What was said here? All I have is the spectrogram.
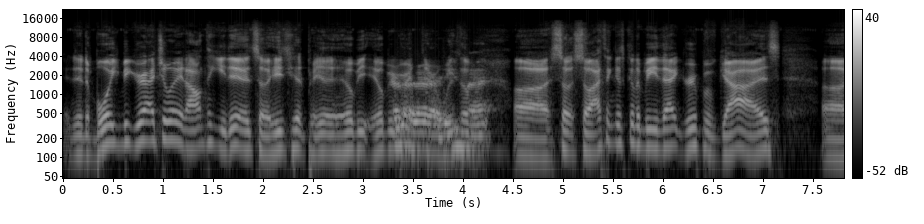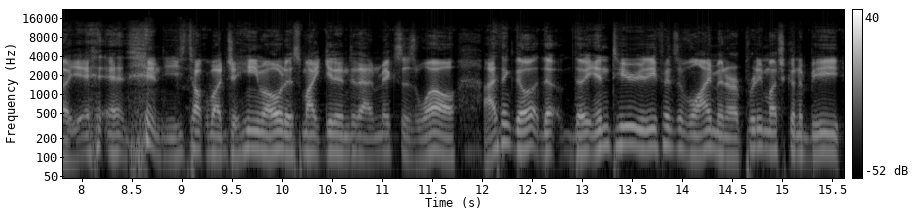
did Eboigbe graduate? I don't think he did. So he's he'll be he'll be right there with them. Uh, so so I think it's going to be that group of guys. Uh, yeah, and, and, you talk about Jaheim Oatis might get into that mix as well. I think the the, the interior defensive linemen are pretty much going to be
